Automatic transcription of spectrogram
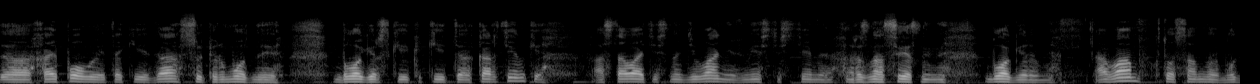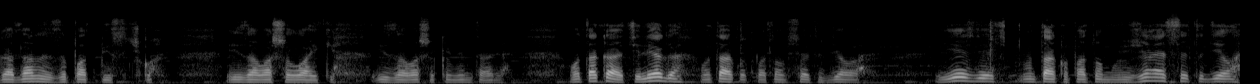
э, хайповые такие, да, супер модные блогерские какие-то картинки, оставайтесь на диване вместе с теми разноцветными блогерами. А вам, кто со мной, благодарность за подписочку. и за ваши лайки, и за ваши комментарии. Вот такая телега, вот так вот потом все это дело ездит, вот так вот потом уезжается это дело.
